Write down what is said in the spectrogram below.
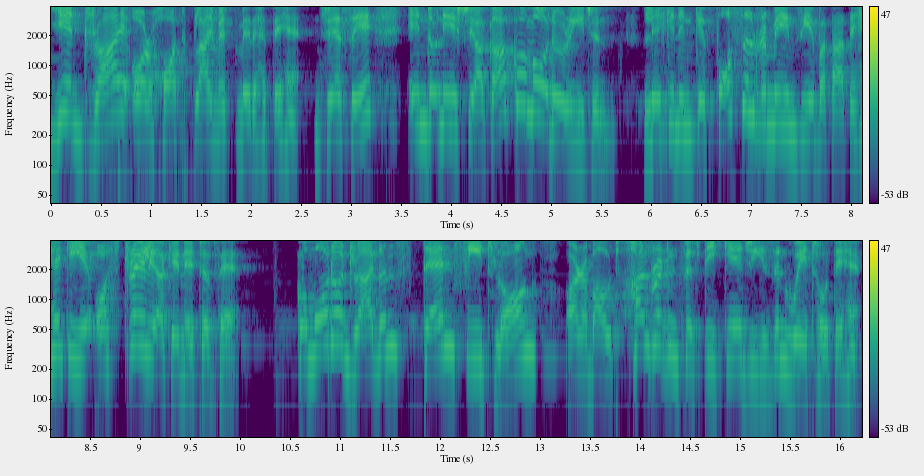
ये ड्राई और हॉट क्लाइमेट में रहते हैं, जैसे इंडोनेशिया का कोमोडो रीजन लेकिन इनके फॉसल रिमेन्स ये बताते हैं कि ये ऑस्ट्रेलिया के नेटिव्स हैं। कोमोडो ड्रैगन्स 10 फीट लॉन्ग और अबाउट 150 केजीज इन वेट होते हैं।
